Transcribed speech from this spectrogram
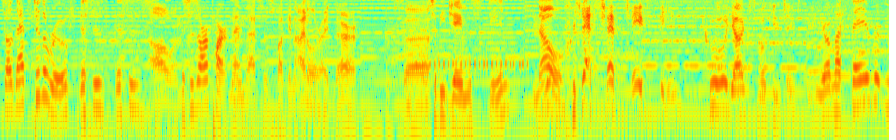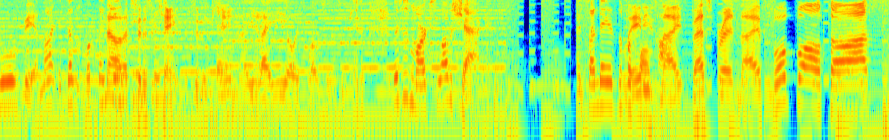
So that's to the roof. This is this is Oh, and- this is our apartment. And that's his fucking idol right there. It's, uh. It should be James Dean. No. yes, yes, James Dean. Cool, young, smoking James Dean. You're my favorite movie. I'm not. It doesn't look like. No, James that's Dean, Citizen? Kane. It's Citizen Kane, I, yes. like, he always loves Citizen Kane. This is Mark's Love Shack. And Sunday is the football Ladies' toss. night, best friend night, football toss.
